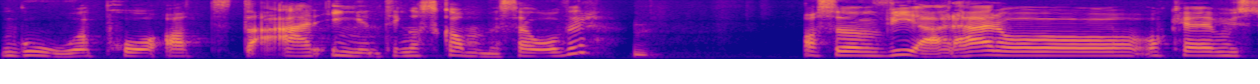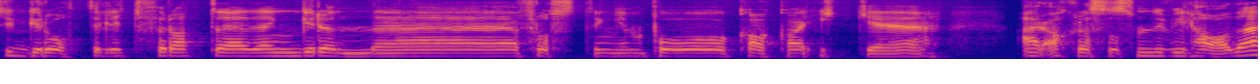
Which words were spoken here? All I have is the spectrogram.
gode på at det er ingenting å skamme seg over. Altså, vi er her, og ok, hvis du gråter litt for at eh, den grønne frostingen på kaka ikke er akkurat sånn som du vil ha det,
